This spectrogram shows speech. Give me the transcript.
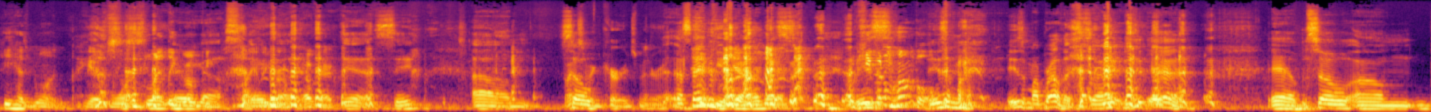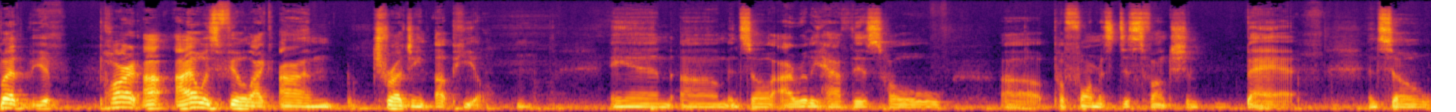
He has one. He has one. Slightly There we grumpy. There we Slightly go. grumpy. Okay. Yeah, see. Um, Lots so of encouragement around uh, thank you. Yeah, that's- We're keeping him humble. These are my these are my brothers, right? yeah, yeah. So, um, but part I, I always feel like I'm trudging uphill, and um, and so I really have this whole uh, performance dysfunction bad, and so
